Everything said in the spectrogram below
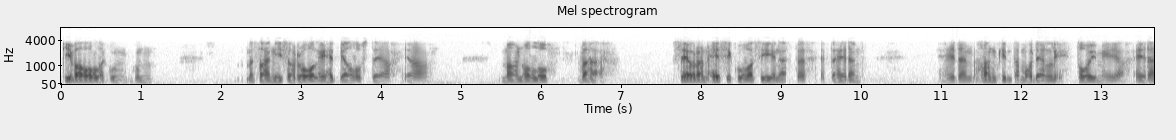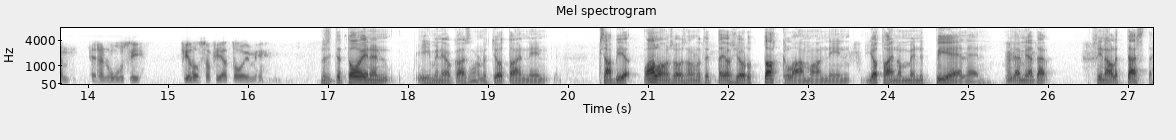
kiva olla, kun, kun mä sain ison rooli heti alusta ja, ja mä oon ollut vähän seuran esikuva siinä, että, että heidän, heidän hankintamodelli toimii ja heidän, heidän uusi filosofia toimii. No sitten toinen ihminen, joka on sanonut jotain, niin Xabi Alonso on sanonut, että jos joudut taklaamaan, niin jotain on mennyt pieleen. Mitä mieltä sinä olet tästä?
